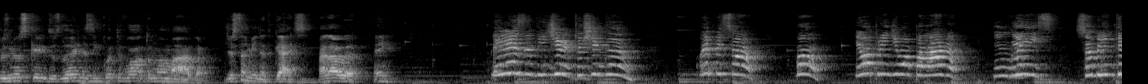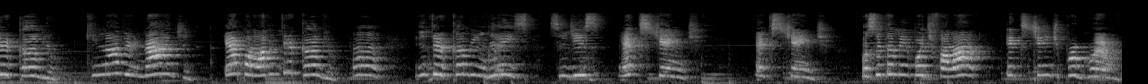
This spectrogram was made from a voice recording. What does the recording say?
os meus queridos learners enquanto eu vou lá tomar uma água. Just a minute, guys. Vai lá, Will, vem. Beleza, teacher, tô chegando. Oi, pessoal. Bom, eu aprendi uma palavra inglês sobre intercâmbio, que na verdade é a palavra intercâmbio. Hum, intercâmbio em inglês se diz exchange. Exchange. Você também pode falar exchange program.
